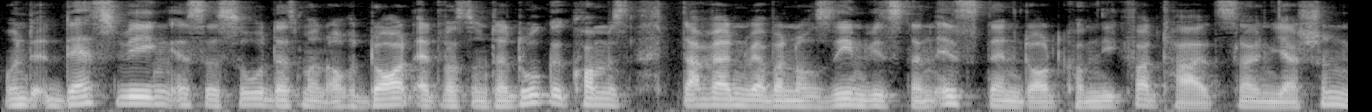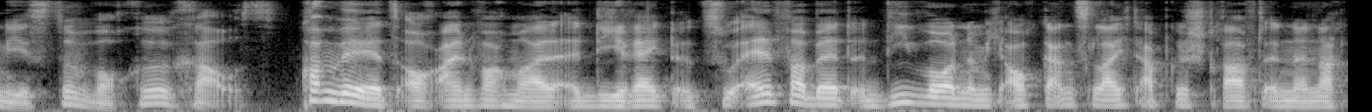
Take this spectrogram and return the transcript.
Und deswegen ist es so, dass man auch dort etwas unter Druck gekommen ist. Da werden wir aber noch sehen, wie es dann ist, denn dort kommen die Quartalszahlen ja schon nächste Woche raus. Kommen wir jetzt auch einfach mal direkt zu Alphabet. Die wurden nämlich auch ganz leicht abgestraft in der Nacht,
